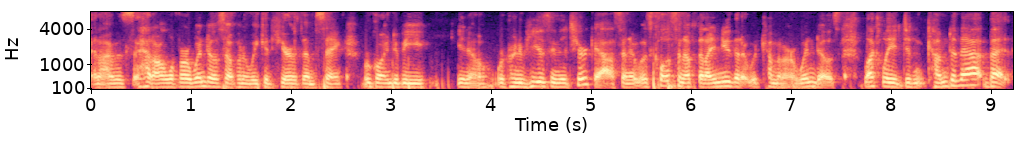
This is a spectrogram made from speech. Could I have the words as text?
and I was had all of our windows open, and we could hear them saying, "We're going to be, you know, we're going to be using the tear gas," and it was close enough that I knew that it would come in our windows. Luckily, it didn't come to that, but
